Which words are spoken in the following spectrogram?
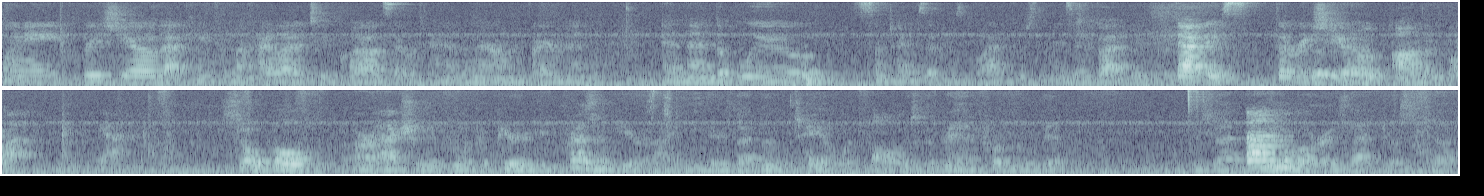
point eight ratio that came from the high latitude clouds that were kind of in their own environment. And then the blue, sometimes it was black for some reason, but that is the ratio on the plot, yeah. So both are actually going to appear to be present here, i.e. there's that little tail that follows the red for a little bit. Is that Um, real, or is that just, uh,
